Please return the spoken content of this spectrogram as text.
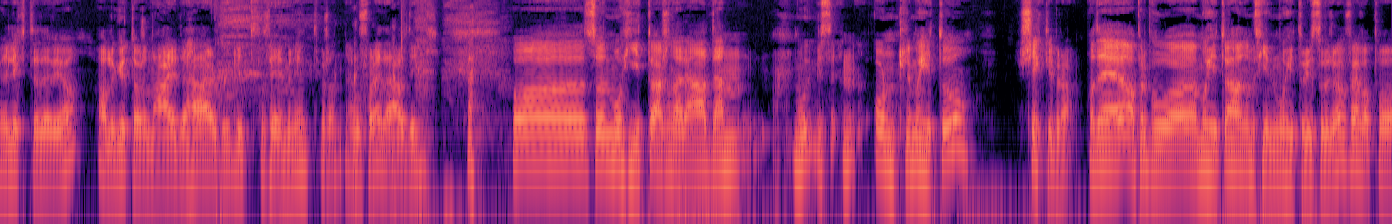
vi likte det, vi òg. Alle gutta var sånn Nei, det her blir litt for feminint. Sånn, «Ja, Hvorfor det? Det er jo digg. Og så en mojito er sånn der Ja, den En ordentlig mojito, skikkelig bra. Og det, apropos mojito, jeg har en fin mojito-historie òg, for jeg var på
